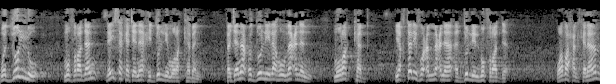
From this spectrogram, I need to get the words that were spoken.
والذل مفردا ليس كجناح الذل مركبا. فجناح الذل له معنى مركب يختلف عن معنى الدل المفرد. وضح الكلام؟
